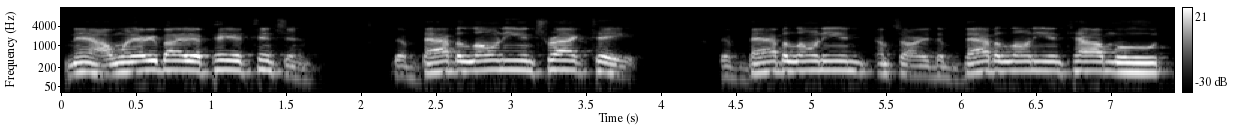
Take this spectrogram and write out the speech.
Now, I want everybody to pay attention. The Babylonian tractate, the Babylonian, I'm sorry, the Babylonian Talmud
